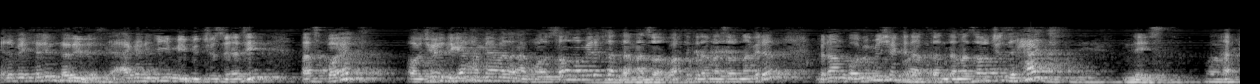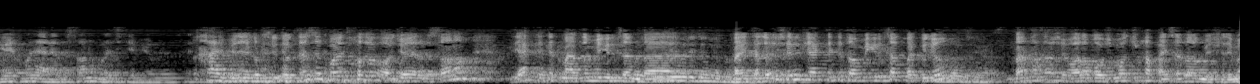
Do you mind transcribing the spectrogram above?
یعنی بهترین دلیل است. اگر این می بود جزء ازی پس باید آجای دیگه هم میامدن افغانستان ما می‌رفتن در مزار وقتی که در مزار نمیره برن معلوم میشه که رفتن در مزار جز حج نیست. خود عربستان هم خیلی بینه گفتی دکتر باید خود آجای عربستان هم یک تکت مردم می‌گرفتن به بیت الله شریف یک تکت هم می‌گرفتن. به کجا؟ به مزار حالا ما شما چقدر پیسه دار می‌شدیم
